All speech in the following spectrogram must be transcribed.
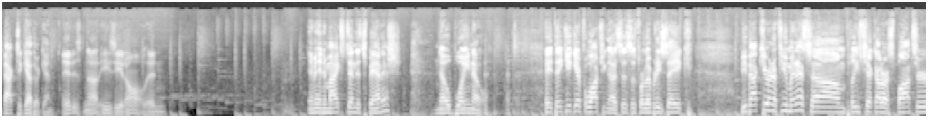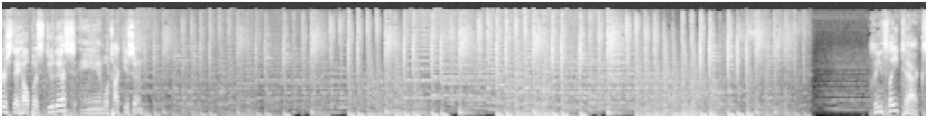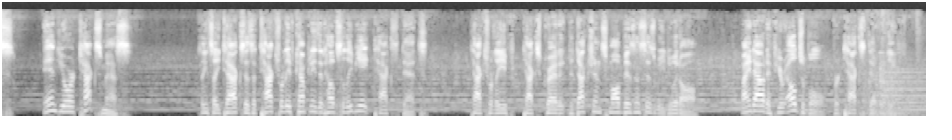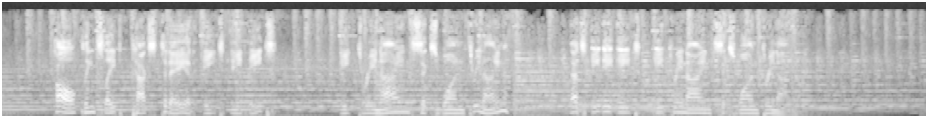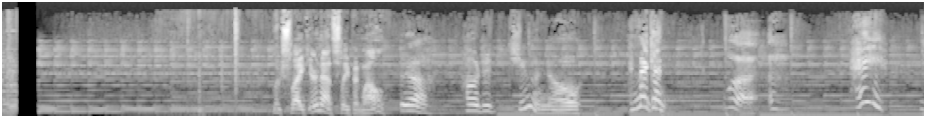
back together again? It is not easy at all. And And in my extended Spanish, no bueno. hey, thank you again for watching us. This is for Liberty's sake. Be back here in a few minutes. Um, please check out our sponsors. They help us do this, and we'll talk to you soon. Clean Slate Tax and your tax mess. Clean Slate Tax is a tax relief company that helps alleviate tax debts. Tax relief, tax credit, deduction, small businesses, we do it all. Find out if you're eligible for tax debt relief. Call Clean Slate Tax today at 888 839 6139. That's 888 839 6139. Looks like you're not sleeping well. Yeah. How did you know? Hey, Megan! What? Hey,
